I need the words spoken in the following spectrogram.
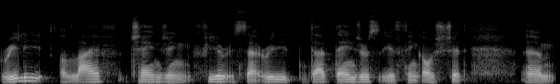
really a life changing fear? Is that really that dangerous? You think, oh shit. Um,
